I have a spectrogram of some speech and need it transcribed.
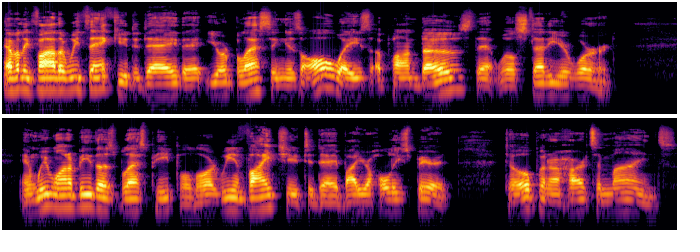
Heavenly Father, we thank you today that your blessing is always upon those that will study your word. And we want to be those blessed people, Lord. We invite you today by your Holy Spirit to open our hearts and minds,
